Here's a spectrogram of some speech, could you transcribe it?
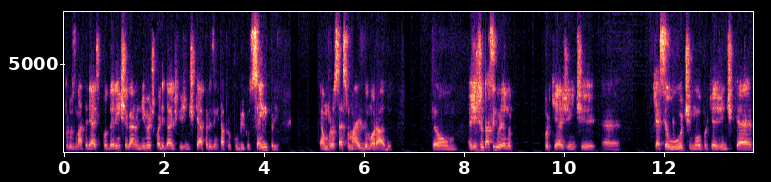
para os materiais poderem chegar no nível de qualidade que a gente quer apresentar para o público sempre, é um processo mais demorado. Então, a gente não está segurando porque a gente é, quer ser o último ou porque a gente quer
